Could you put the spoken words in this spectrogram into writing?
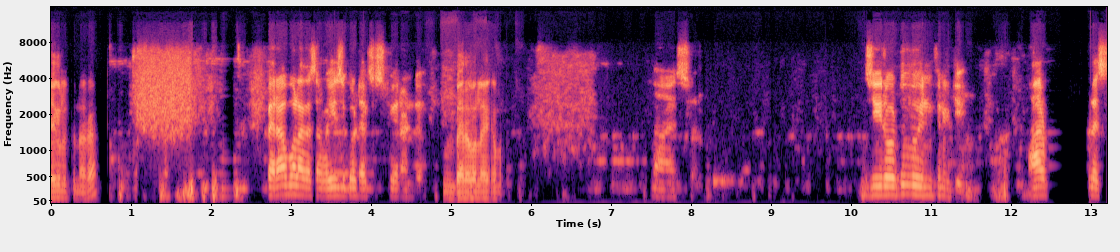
చేయగలుగుతున్నారా? పెరాబోలాగా sir y equal to x square yes sir zero to infinity R plus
